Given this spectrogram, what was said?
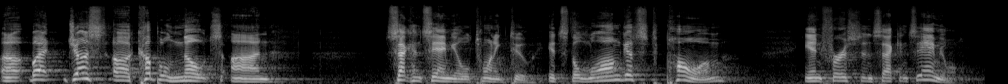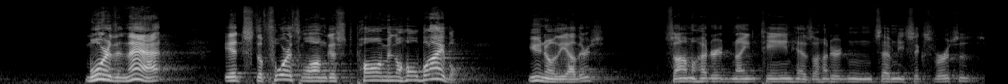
Uh, but just a couple notes on 2 Samuel 22. It's the longest poem in 1st and 2nd Samuel. More than that, it's the fourth longest poem in the whole Bible. You know the others. Psalm 119 has 176 verses.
